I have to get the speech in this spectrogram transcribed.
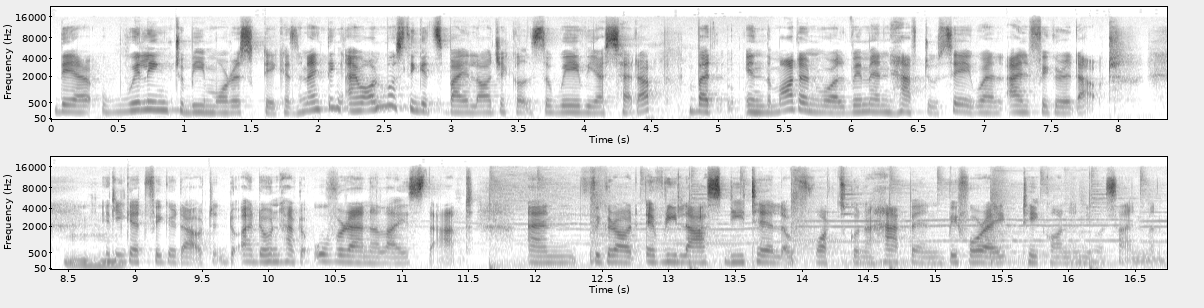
They are willing to be more risk takers. And I think, I almost think it's biological, it's the way we are set up. But in the modern world, women have to say, well, I'll figure it out. Mm-hmm. It'll get figured out. I don't have to overanalyze that and figure out every last detail of what's going to happen before I take on a new assignment.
